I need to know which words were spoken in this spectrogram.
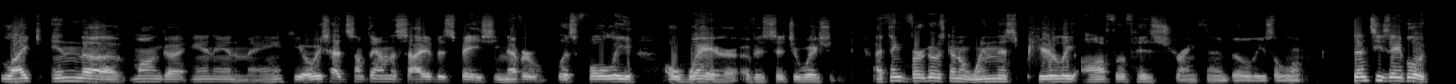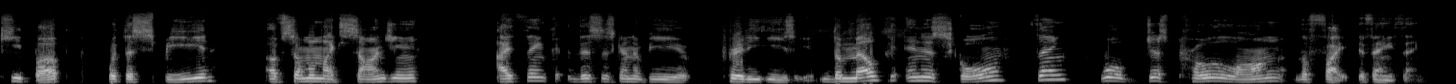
like in the manga and anime, he always had something on the side of his face. He never was fully aware of his situation. I think Virgo's going to win this purely off of his strength and abilities alone. Since he's able to keep up with the speed of someone like Sanji, I think this is going to be pretty easy. The milk in his skull thing will just prolong the fight, if anything.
